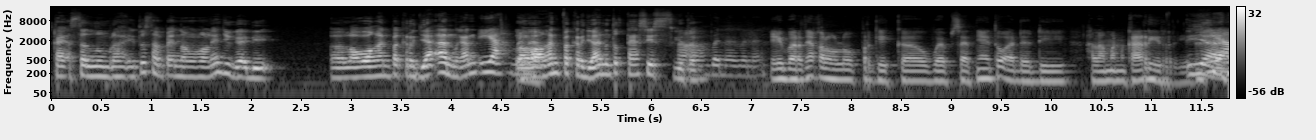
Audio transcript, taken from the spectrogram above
Kayak selumrah itu sampai nongolnya juga di eh, lowongan pekerjaan kan? Iya benar. Lowongan pekerjaan untuk tesis gitu. Ah, benar-benar Ya, ibaratnya kalau lo pergi ke websitenya itu ada di halaman karir gitu. Iya, Iya,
